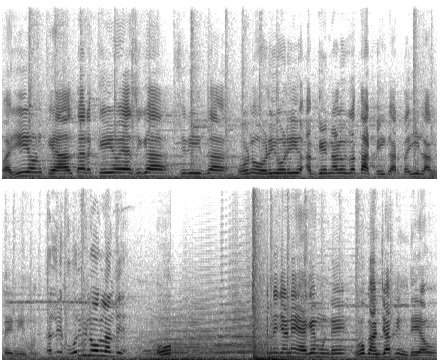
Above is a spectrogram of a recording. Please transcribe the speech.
ਭਾਜੀ ਹੁਣ ਖਿਆਲ ਤਾਂ ਰੱਖੇ ਹੋਇਆ ਸੀਗਾ ਸਰੀਰ ਦਾ। ਹੁਣ ਹੌਲੀ ਹੌਲੀ ਅੱਗੇ ਨਾਲੋਂ ਤਾਂ ਘੱਟ ਹੀ ਕਰਤਾ ਜੀ ਲਾਂਦੇ ਨਹੀਂ ਹੁਣ। ਥੱਲੇ ਹੋਰ ਵੀ ਲੋਕ ਲਾਂਦੇ ਉਹ ਕਿੰਨੇ ਜਣੇ ਹੈਗੇ ਮੁੰਡੇ ਉਹ ਗਾਂਜਾ ਪੀਂਦੇ ਆ ਉਹ।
